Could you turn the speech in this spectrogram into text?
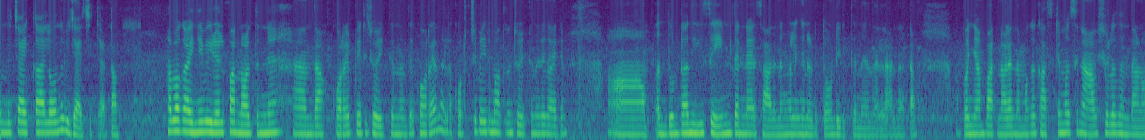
ഒന്നിച്ച് അയക്കാമല്ലോ എന്ന് വിചാരിച്ചിട്ടാട്ടോ. അപ്പോൾ കഴിഞ്ഞ വീഡിയോയിൽ പറഞ്ഞ പോലെ തന്നെ എന്താ കുറേ പേര് ചോദിക്കുന്നത് കുറേ എന്നല്ല കുറച്ച് പേര് മാത്രം ചോദിക്കുന്നൊരു കാര്യം. എന്തുകൊണ്ടാണ് ഈ സെയിം തന്നെ സാധനങ്ങൾ ഇങ്ങനെ എടുത്തുകൊണ്ടിരിക്കുന്നത് എന്നല്ലാണ് കേട്ടോ. അപ്പോൾ ഞാൻ പറഞ്ഞ പോലെ നമുക്ക് കസ്റ്റമേഴ്സിന് ആവശ്യമുള്ളത് എന്താണോ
